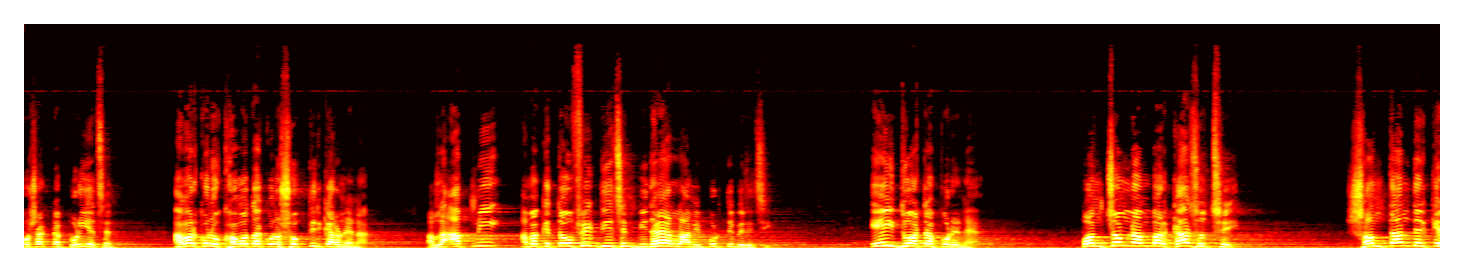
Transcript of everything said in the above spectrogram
পোশাকটা পরিয়েছেন। আমার কোনো ক্ষমতা, কোনো শক্তির কারণে না। আল্লাহ, আপনি আমাকে তৌফিক দিয়েছেন, বিধায় আল্লাহ আমি পড়তে পেরেছি। এই দোয়াটা পড়ে নেয় পঞ্চম নাম্বার কাজ হচ্ছে সন্তানদেরকে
